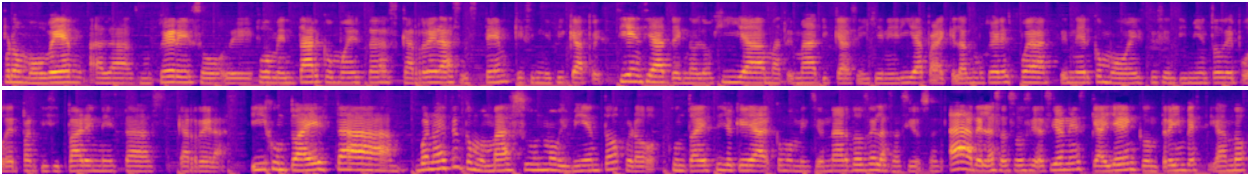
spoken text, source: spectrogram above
promover a las mujeres o de fomentar como estas carreras STEM, que significa pues ciencia, tecnología, matemáticas, ingeniería, para que las mujeres puedan tener como este sentimiento de poder participar en estas carreras. Y junto a esta, bueno, este es como más un movimiento, pero junto a este yo quería como mencionar dos de las, ah, de las asociaciones que ayer encontré investigando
